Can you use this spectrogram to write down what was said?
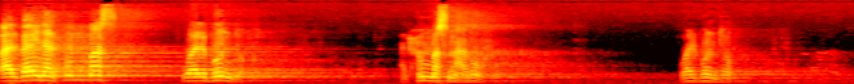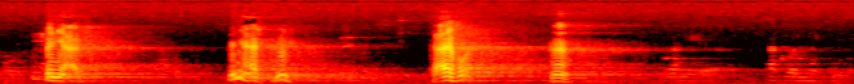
قال بين الحمص والبندق. الحمص معروف. والبندق من يعرف؟ من يعرف من تعرفه؟ ها. أكبر من الفولة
